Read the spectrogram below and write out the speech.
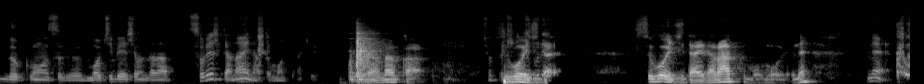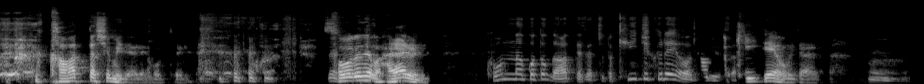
録音するモチベーションだな、それしかないなと思ったわけよ。いや、なんか、すごい時代。すごい時代だなっても思うよね。ね。変わった趣味だよね、本当に。それでも流行る。こんなことがあってさ、ちょっと聞いてくれよっていうさ、聞いてよ、みたいな。うん、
